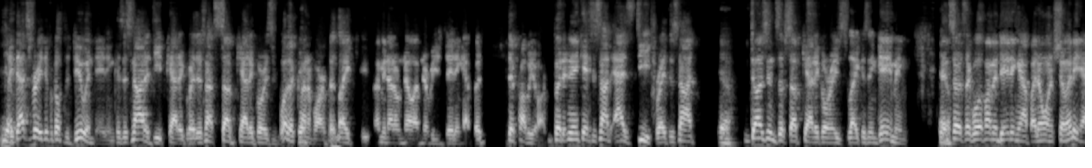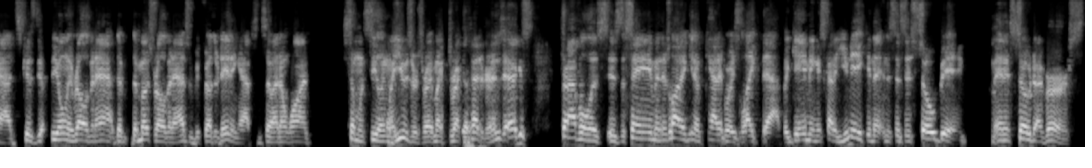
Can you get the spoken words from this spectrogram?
Yeah. Like that's very difficult to do in dating because it's not a deep category. There's not subcategories. Well, there kind of are, but like, I mean, I don't know. I've never used dating app, but there probably are. But in any case, it's not as deep, right? There's not yeah. dozens of subcategories like as in gaming. And yeah. so it's like, well, if I'm a dating app, I don't want to show any ads because the, the, only relevant ad, the, the, most relevant ads would be for other dating apps. And so I don't want someone stealing my users, right? My direct competitor. And I guess travel is, is the same. And there's a lot of, you know, categories like that. But gaming is kind of unique in, the, in the sense it's so big and it's so diverse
